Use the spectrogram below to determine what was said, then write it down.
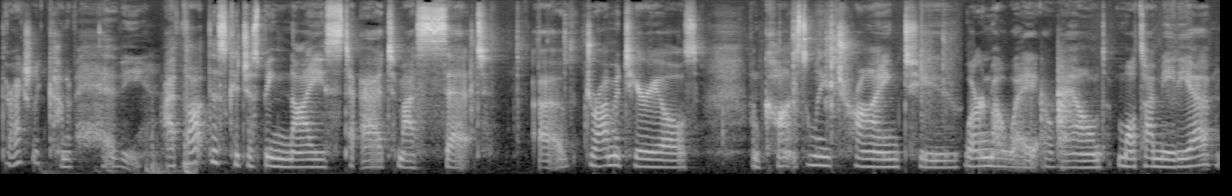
They're actually kind of heavy. I thought this could just be nice to add to my set of dry materials. I'm constantly trying to learn my way around multimedia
